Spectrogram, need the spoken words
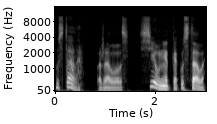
«Устала», — пожаловалась. «Сил нет, как устала.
